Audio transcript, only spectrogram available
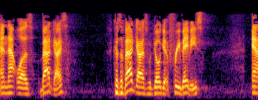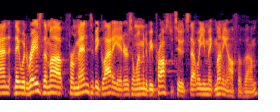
and that was bad guys. Because the bad guys would go get free babies, and they would raise them up for men to be gladiators and women to be prostitutes. That way you make money off of them.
